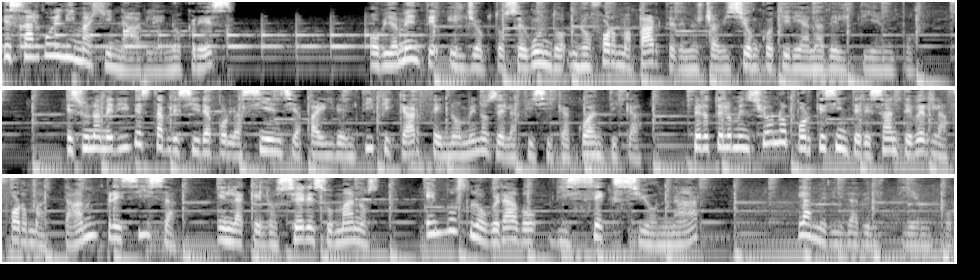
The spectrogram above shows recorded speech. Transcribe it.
Es algo inimaginable, ¿no crees? Obviamente, el yoctosegundo no forma parte de nuestra visión cotidiana del tiempo. Es una medida establecida por la ciencia para identificar fenómenos de la física cuántica, pero te lo menciono porque es interesante ver la forma tan precisa en la que los seres humanos hemos logrado diseccionar la medida del tiempo.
